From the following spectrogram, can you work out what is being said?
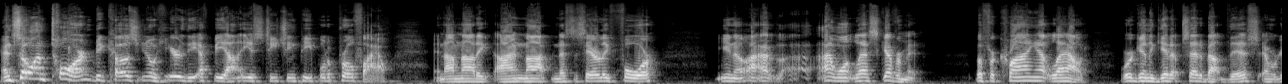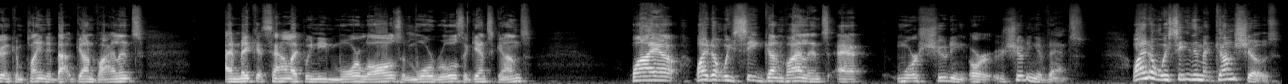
And so I'm torn because you know here the FBI is teaching people to profile, and I'm not a, I'm not necessarily for, you know, I I want less government, but for crying out loud, we're going to get upset about this and we're going to complain about gun violence and make it sound like we need more laws and more rules against guns? Why, uh, why don't we see gun violence at more shooting or shooting events? Why don't we see them at gun shows?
